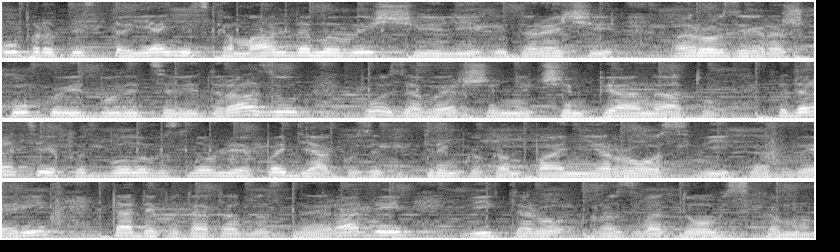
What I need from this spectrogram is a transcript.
у протистоянні з командами вищої ліги. До речі, розіграш Кубку відбудеться відразу по завершенню чемпіонату. Федерація футболу висловлює подяку за підтримку компанії Рос Вікна двері та депутата обласної ради Віктору Розвадовському.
